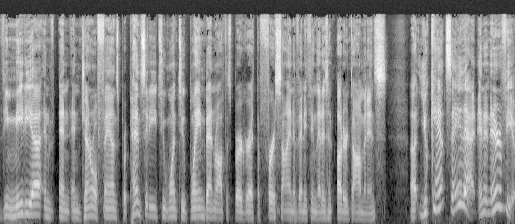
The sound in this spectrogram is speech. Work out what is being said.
the media and, and, and general fans' propensity to want to blame Ben Roethlisberger at the first sign of anything that isn't utter dominance, uh, you can't say that in an interview.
